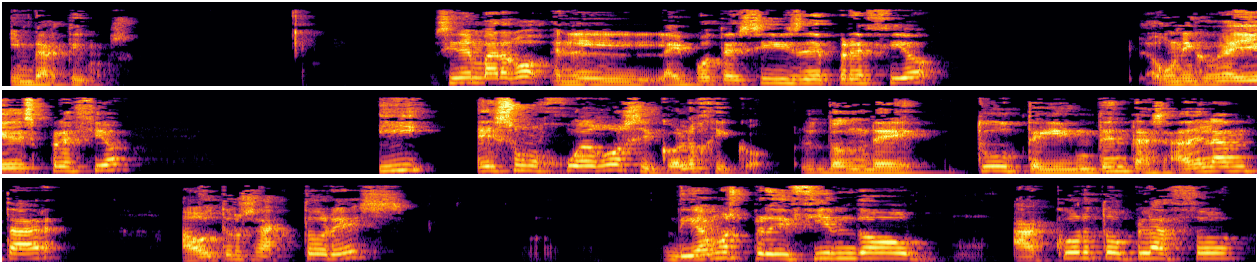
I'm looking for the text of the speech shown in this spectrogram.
invertimos. Sin embargo, en la hipótesis de precio, lo único que hay es precio y es un juego psicológico, donde tú te intentas adelantar a otros actores, digamos, prediciendo a corto plazo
